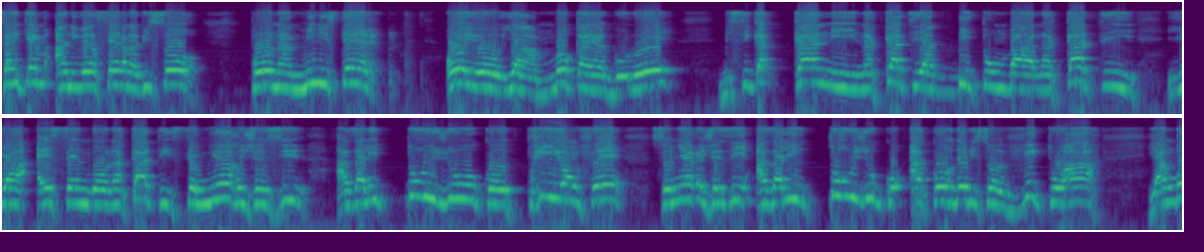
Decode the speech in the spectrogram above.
5e anniversaire na biso mpona ministère. Oyo ya mboka ya golwe bisika kani na kati ya bitumba na kati ya esengo na kati seigneur jésus azali toujours kotriomphe seigneur jésus azali toujours koaccorde biso victoire. Yango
